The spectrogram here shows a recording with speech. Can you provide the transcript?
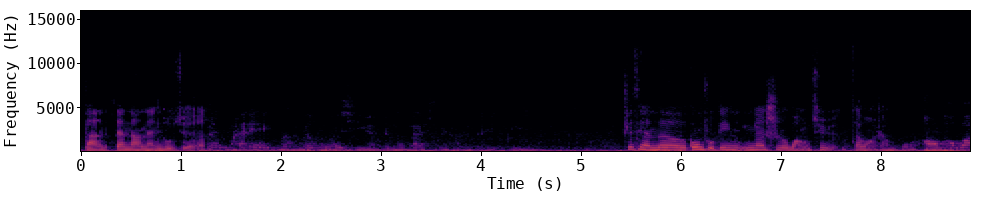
担担当男主角。之前的公主病应该是网剧在网上播。 อ๋อเพราะว่า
